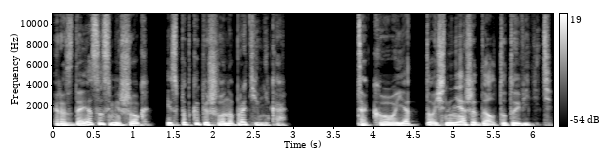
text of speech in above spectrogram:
Раздается смешок из-под капюшона противника. Такого я точно не ожидал тут увидеть.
